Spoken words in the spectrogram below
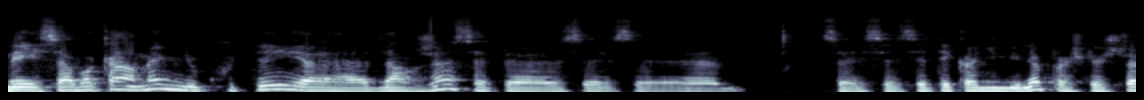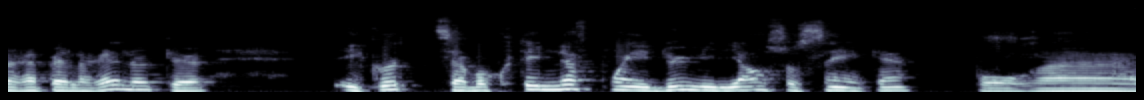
mais ça va quand même nous coûter euh, de l'argent, cette, euh, cette, économie-là, parce que je te rappellerai là, que, écoute, ça va coûter 9,2 milliards sur 5 ans pour... Euh,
